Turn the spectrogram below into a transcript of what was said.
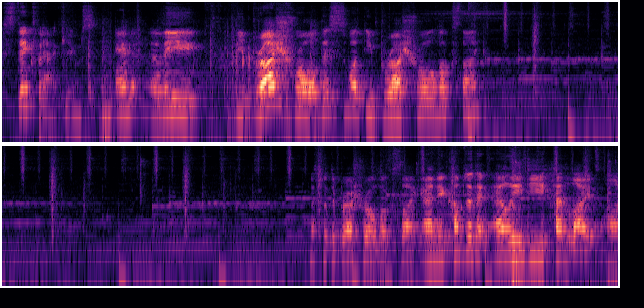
stick vacuums. And the, the brush roll, this is what the brush roll looks like. That's what the brush roll looks like. And it comes with the LED headlights on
